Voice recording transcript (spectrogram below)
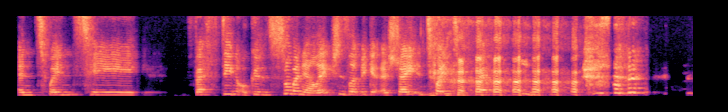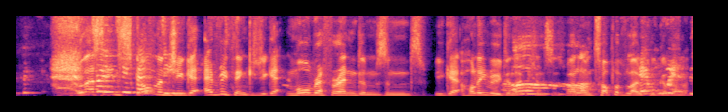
in 2015, oh goodness, so many elections, let me get this right. In 2015. well, that's in Scotland. You get everything because you get more referendums and you get Holyrood elections oh, as well on top of local government.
